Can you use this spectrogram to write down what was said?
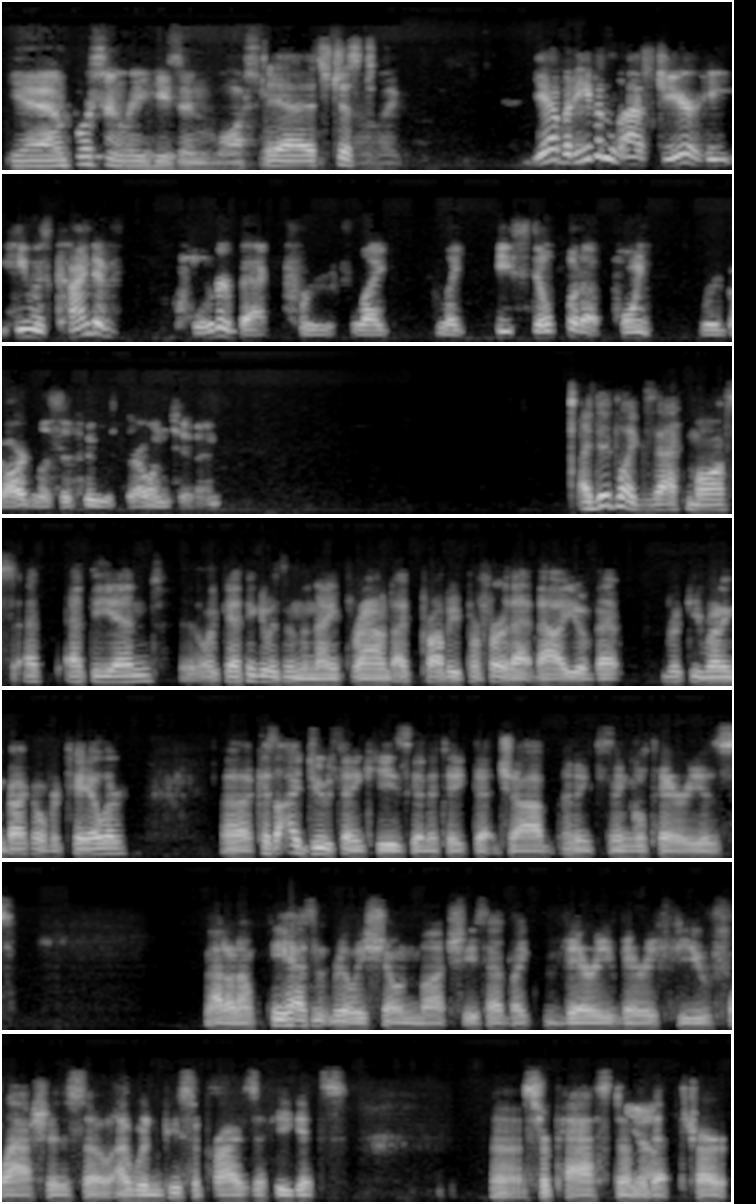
Yeah, unfortunately, he's in Washington. Yeah, it's so, just- like Yeah, but even last year, he he was kind of quarterback proof. Like like he still put up points regardless of who was throwing to him. I did like Zach Moss at, at the end. Like I think it was in the ninth round. I'd probably prefer that value of that rookie running back over Taylor because I do think he's going to take that job. I think Singletary is. I don't know. He hasn't really shown much. He's had like very very few flashes, so I wouldn't be surprised if he gets uh, surpassed on Yeah. the depth chart.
